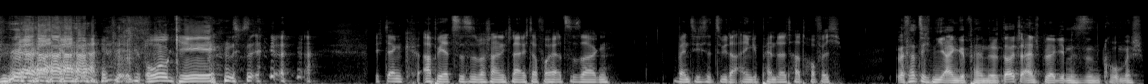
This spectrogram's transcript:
okay. ich denke, ab jetzt ist es wahrscheinlich leichter vorherzusagen. Wenn sich jetzt wieder eingependelt hat, hoffe ich. Das hat sich nie eingependelt. Deutsche Einspielergebnisse sind komisch.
